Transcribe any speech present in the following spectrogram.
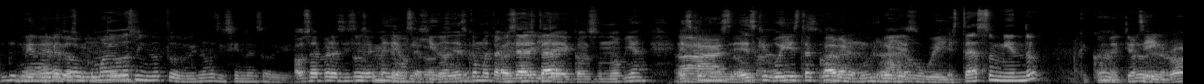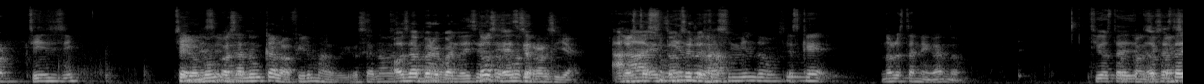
Un Un video, video de dos como de minutos. dos minutos, güey, nada más diciendo eso de... O sea, pero sí se ve medio fingidón. Es ¿no? como también O sea, está- de con su novia. Es Ah, que, no es, no es que, güey, está como A ver, muy raro, güey. Está asumiendo que cometió el error. Sí, sí, sí. Pero Sí, nunca, o sea, nunca lo afirma, güey. O sea, nada más O sea, como- pero cuando dices, Todos es hacemos que- errores y ya. Ajá, está entonces lo está ajá. asumiendo. sí. Es que no lo está negando. Sí, o, está, por o sea, está consecuencia, O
